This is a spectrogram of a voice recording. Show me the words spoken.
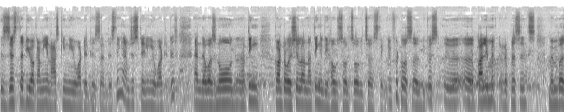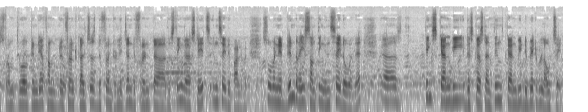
It's just that you are coming and asking me what it is and this thing. I'm just telling you what it is, and there was no nothing controversial or nothing in the house also which was thing. If it was uh, because uh, uh, Parliament represents members from throughout India from different cultures, different religion, different uh, this thing uh, states inside the Parliament. So when it didn't raise something inside over there. Things can be discussed and things can be debatable outside.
